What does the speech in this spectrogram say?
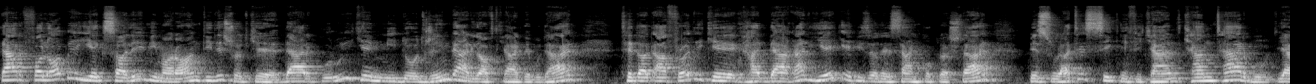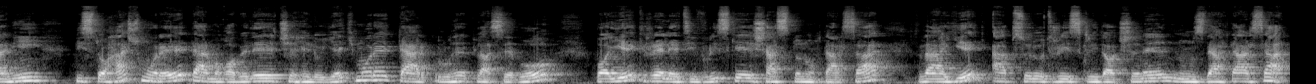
در follow-up یک ساله بیماران دیده شد که در گروهی که میدودرین دریافت کرده بودند تعداد افرادی که حداقل یک اپیزود سنکوپ داشتند به صورت significant کمتر بود یعنی 28 مورد در مقابل 41 مورد در گروه placebo با یک relative risk 69 درصد و یک absolute risk reduction 19 درصد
